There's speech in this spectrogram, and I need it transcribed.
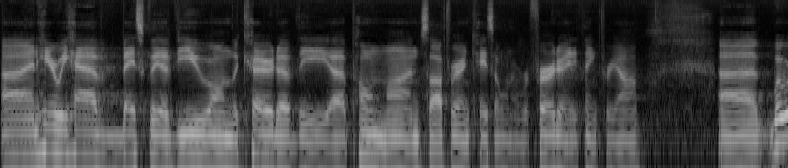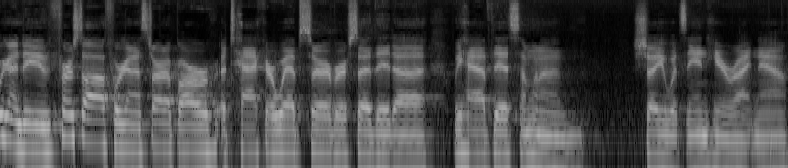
Uh, and here we have basically a view on the code of the uh, Pwnmon software in case I want to refer to anything for y'all. Uh, what we're going to do, first off, we're going to start up our attacker web server so that uh, we have this. I'm going to show you what's in here right now.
